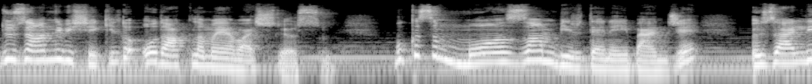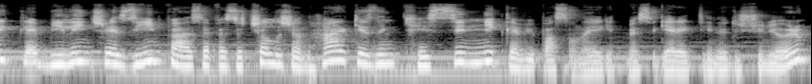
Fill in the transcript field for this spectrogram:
düzenli bir şekilde odaklamaya başlıyorsun. Bu kısım muazzam bir deney bence. Özellikle bilinç ve zihin felsefesi çalışan herkesin kesinlikle Vipassana'ya gitmesi gerektiğini düşünüyorum.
